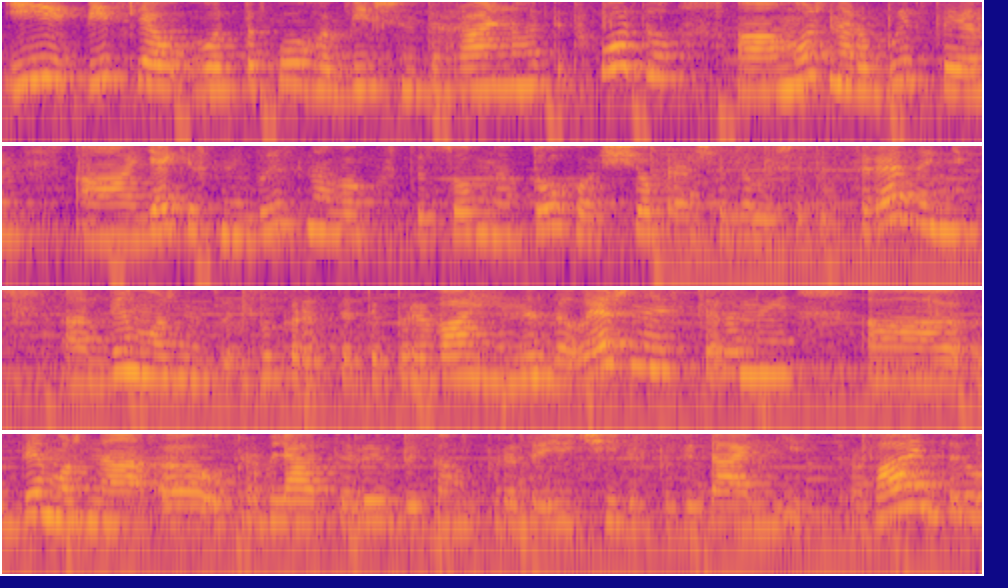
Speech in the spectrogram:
І після от такого більш інтегрального підходу можна робити якісний висновок стосовно того, що краще залишити всередині, де можна використати переваги незалежної сторони, де можна е, управляти ризиком, передаючи відповідальність провайдеру,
